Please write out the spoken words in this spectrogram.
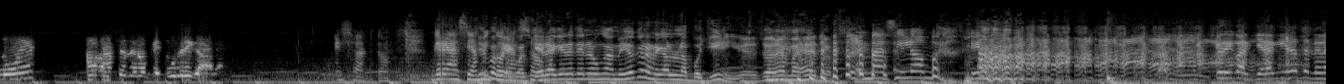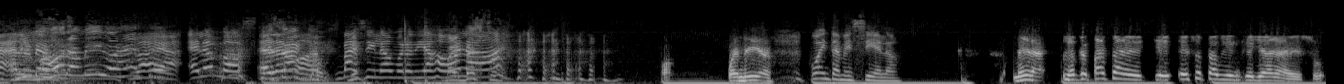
no es a base de lo que tú regalas. Exacto. Gracias, Sí, mi porque corazón. cualquiera quiere tener un amigo que le regale un Lamborghini. Eso es más esto. Vacilón, cualquiera quiere tener a Mi Elon mejor Musk. amigo es este. Vaya, Elon Musk. Exacto. Vacilón, buenos días. My best Hola. Buen día. Cuéntame, cielo. Mira, lo que pasa es que eso está bien que ella haga eso,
